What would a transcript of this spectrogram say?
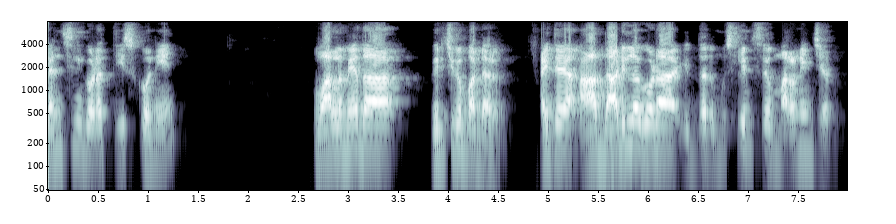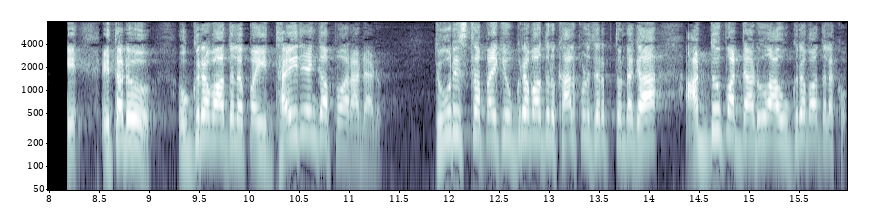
గన్స్ని కూడా తీసుకొని వాళ్ళ మీద విరుచుకుపడ్డారు. అయితే ఆ దాడిలో కూడా ఇద్దరు ముస్లిమ్స్ మరణించారు. ఇతడు ఉగ్రవాదులపై ధైర్యంగా పోరాడాడు. టూరిస్టులపైకి ఉగ్రవాదులు కాల్పులు జరుపుతుండగా అడ్డుపడ్డాడు ఆ ఉగ్రవాదులకు.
